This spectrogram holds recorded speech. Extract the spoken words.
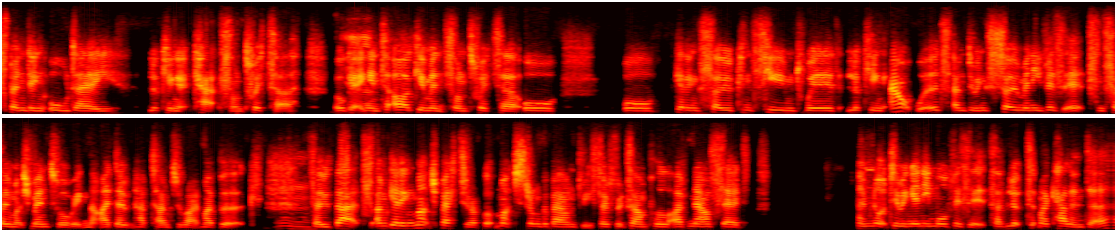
spending all day looking at cats on Twitter or yeah. getting into arguments on Twitter or or getting so consumed with looking outwards and doing so many visits and so much mentoring that I don't have time to write my book. Mm. So that's I'm getting much better. I've got much stronger boundaries. So for example, I've now said I'm not doing any more visits. I've looked at my calendar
